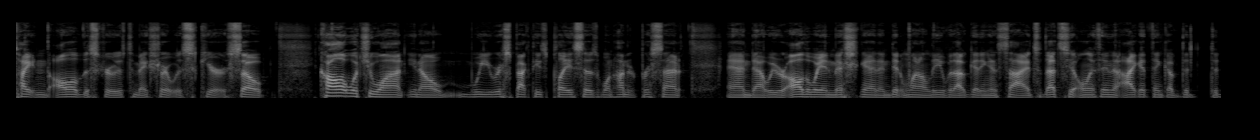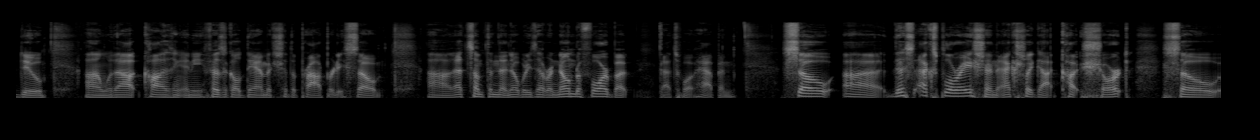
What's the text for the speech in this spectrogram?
tightened all of the screws to make sure it was secure. So call it what you want. You know, we respect these places 100%. And uh, we were all the way in Michigan and didn't want to leave without getting inside. So that's the only thing that I could think of to, to do um, without causing any physical damage to the property. So uh, that's something that nobody's ever known before, but that's what happened. So uh, this exploration actually got cut short. So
